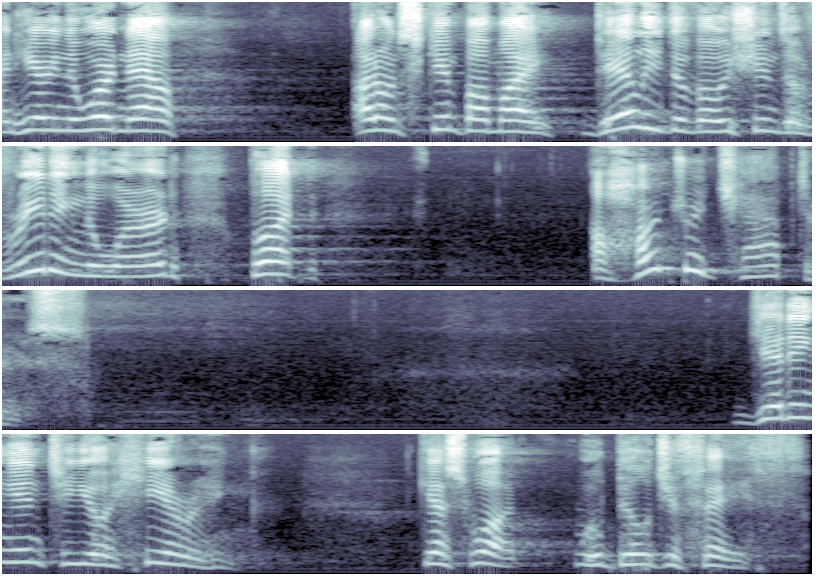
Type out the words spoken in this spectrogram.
and hearing the Word. Now, I don't skimp on my daily devotions of reading the Word, but a hundred chapters getting into your hearing guess what? Will build your faith.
